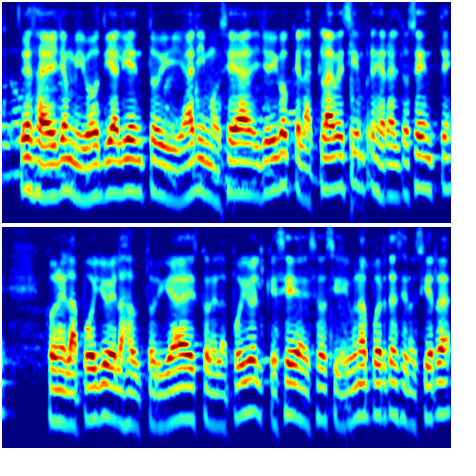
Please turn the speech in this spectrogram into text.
Entonces a ellos mi voz de aliento y ánimo, o sea, yo digo que la clave siempre será el docente, con el apoyo de las autoridades, con el apoyo del que sea, eso si una puerta se nos cierra,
